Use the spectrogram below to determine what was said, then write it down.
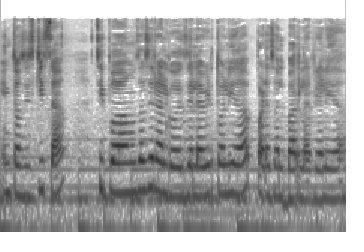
Entonces quizá si podamos hacer algo desde la virtualidad para salvar la realidad.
